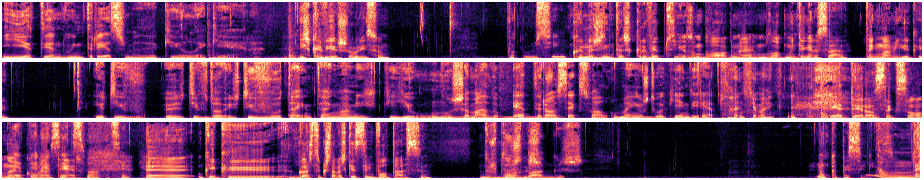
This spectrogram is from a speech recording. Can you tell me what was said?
ia tendo interesses, mas aquele é que era. E escrevias sobre isso? Sim, Que eu imagino-te a escrever, porque tinhas um blog, não é? Um blog muito engraçado. Tenho uma amiga aqui. Eu tive, eu tive dois. Tive, tenho, tenho uma amiga aqui, um chamado heterossexual. Oh mãe, eu estou aqui em direto, minha mãe. Heterossexual, não é? Com heter. Heterossexual. Eh, o que é que. Gosta, gostavas que esse tempo voltasse? Dos blogs? Dos blogs. Nunca pensei. Não,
